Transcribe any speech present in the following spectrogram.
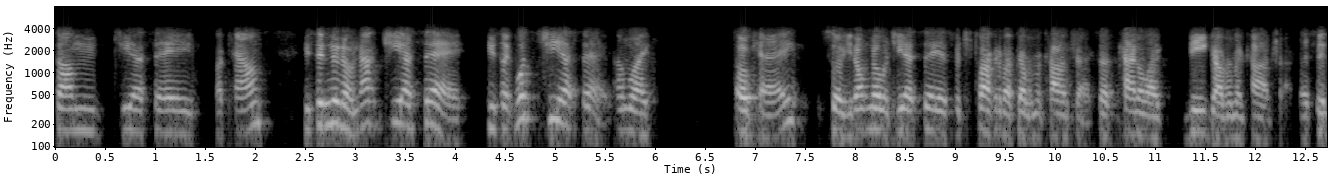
some GSA accounts. He said, no, no, not GSA. He's like, what's GSA? I'm like, okay, so you don't know what GSA is, but you're talking about government contracts. That's kind of like the government contract. I said,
